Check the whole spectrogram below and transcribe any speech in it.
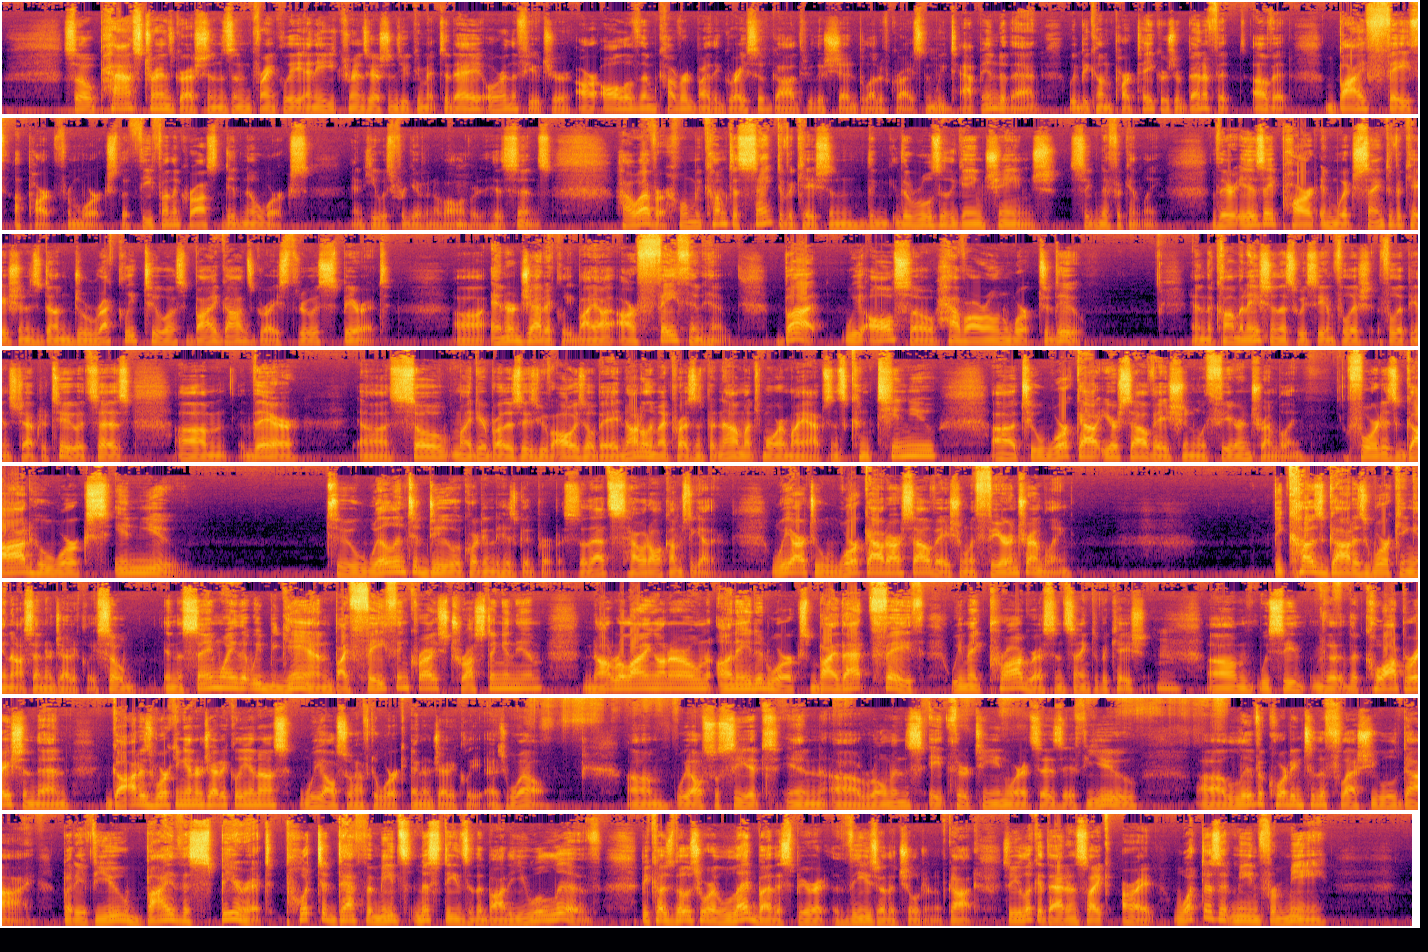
So past transgressions and frankly any transgressions you commit today or in the future are all of them covered by the grace of God through the shed blood of Christ and we mm-hmm. tap into that we become partakers or benefit of it by faith apart from works. The thief on the cross did no works and he was forgiven of all mm. of his sins. However, when we come to sanctification, the, the rules of the game change significantly. There is a part in which sanctification is done directly to us by God's grace through His Spirit, uh, energetically, by our, faith in Him. But we also have our own work to do. And the combination of this we see in Philippians chapter 2. It says um, there, Uh, so, my dear brothers, as you've always obeyed, not only my presence, but now much more in my absence, continue uh, to work out your salvation with fear and trembling. For it is God who works in you to will and to do according to his good purpose. So that's how it all comes together. We are to work out our salvation with fear and trembling because God is working in us energetically. So in the same way that we began by faith in Christ, trusting in Him, not relying on our own unaided works, by that faith we make progress in sanctification. Mm. Um, we see the, the cooperation then. God is working energetically in us. We also have to work energetically as well. Um, we also see it in uh, Romans 8:13, where it says, "If you uh, live according to the flesh, you will die. But if you, by the Spirit, put to death the misdeeds of the body, you will live. Because those who are led by the Spirit, these are the children of God. So you look at that and it's like, all right, what does it mean for me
